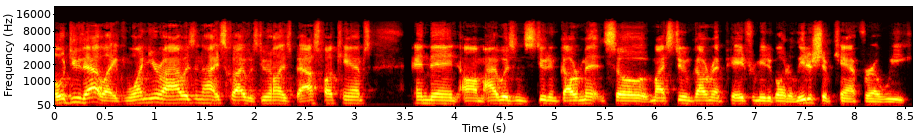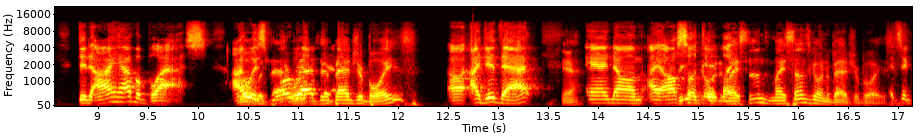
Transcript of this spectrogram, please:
go do that. Like one year I was in high school, I was doing all these basketball camps, and then um, I was in student government, and so my student government paid for me to go to leadership camp for a week. Did I have a blast? I What was, that? more What- rev. was that Badger Boys. Uh, I did that. Yeah. And um, I also did to- my son's my son's going to Badger Boys. it's a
